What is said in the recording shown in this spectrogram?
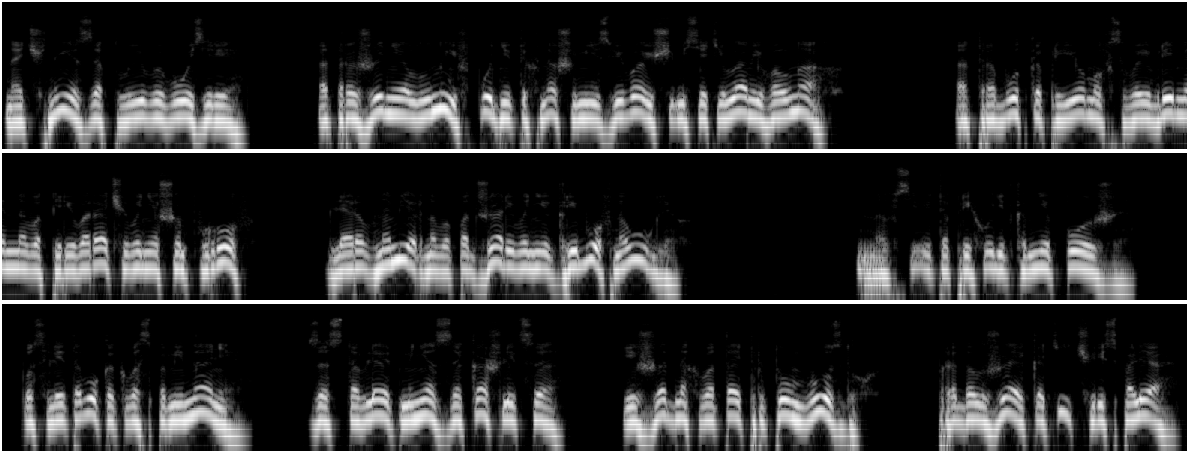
Ночные заплывы в озере, отражение луны в поднятых нашими извивающимися телами волнах, отработка приемов своевременного переворачивания шампуров для равномерного поджаривания грибов на углях. Но все это приходит ко мне позже, после того, как воспоминания заставляют меня закашляться и жадно хватать ртом воздух, продолжая катить через поля.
